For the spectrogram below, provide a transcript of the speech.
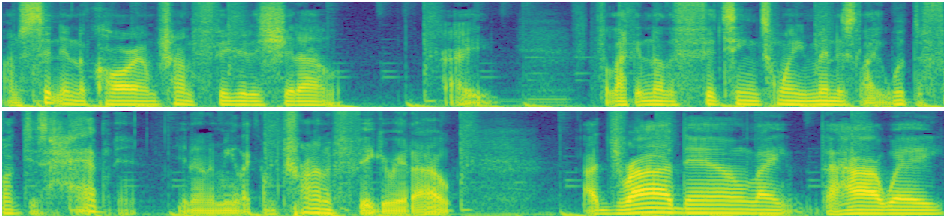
I'm sitting in the car. I'm trying to figure this shit out, right? For like another 15, 20 minutes. Like, what the fuck just happened? You know what I mean? Like I'm trying to figure it out. I drive down like the highway.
